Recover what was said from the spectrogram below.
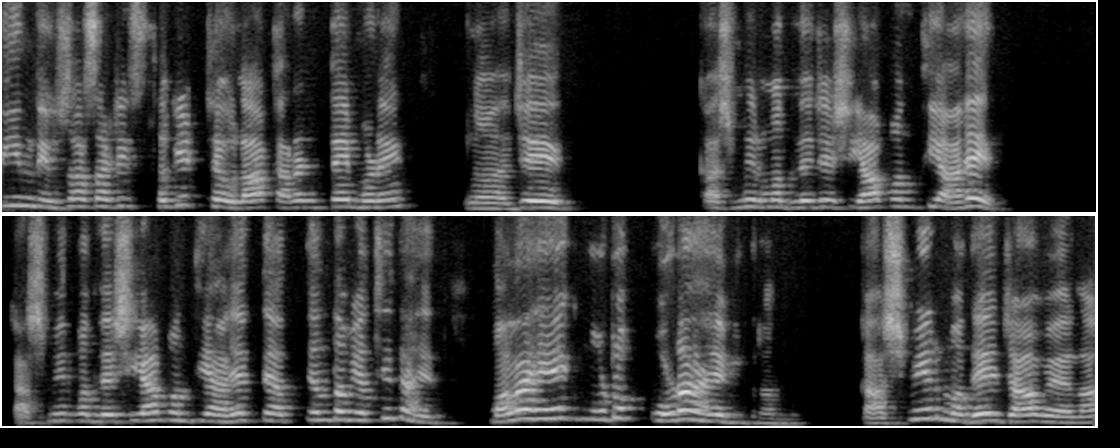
तीन दिवसासाठी स्थगित ठेवला. कारण ते म्हणे जे काश्मीर मधले जे शियापंथी आहेत, काश्मीर मधले शियापंथी आहेत, ते अत्यंत व्यथित आहेत. मला हे एक मोठं कोडं आहे मित्रांनो. काश्मीरमध्ये ज्या वेळेला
